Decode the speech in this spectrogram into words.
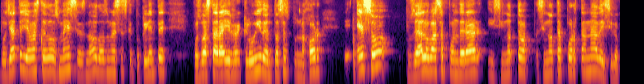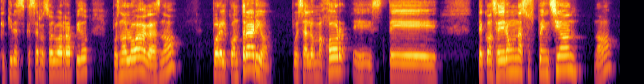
pues ya te llevaste dos meses, ¿no? Dos meses que tu cliente pues va a estar ahí recluido, entonces pues mejor eso pues ya lo vas a ponderar y si no te, si no te aporta nada y si lo que quieres es que se resuelva rápido, pues no lo hagas, ¿no? Por el contrario, pues a lo mejor este, te concedieron una suspensión, ¿no?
